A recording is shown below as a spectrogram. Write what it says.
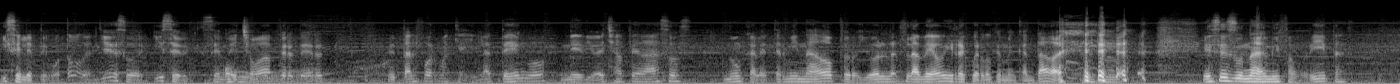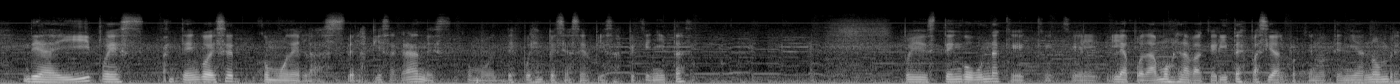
y se le pegó todo el yeso y se, se me echó a oh. perder de tal forma que ahí la tengo, medio hecha a pedazos. Nunca la he terminado, pero yo la, veo y recuerdo que me encantaba. Esa es una de mis favoritas. De ahí, pues, tengo ese como de las, de las piezas grandes. Como después empecé a hacer piezas pequeñitas. Pues tengo una que, le apodamos la vaquerita espacial porque no tenía nombre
